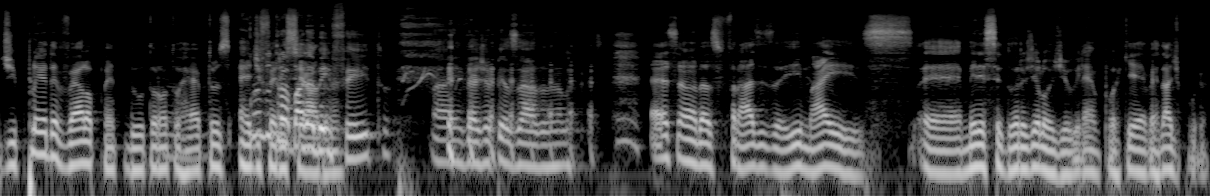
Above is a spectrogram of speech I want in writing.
de player development do Toronto é. Raptors é Quando diferenciado. o trabalho é bem né? feito, a inveja é pesada, né, Lucas? Essa é uma das frases aí mais é, merecedoras de elogio, Guilherme, porque é verdade pura.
